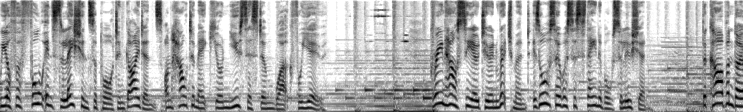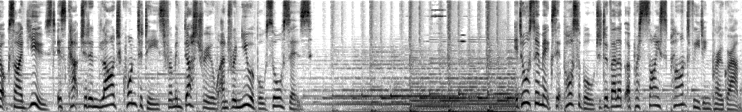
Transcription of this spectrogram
We offer full installation support and guidance on how to make your new system work for you. Greenhouse CO2 enrichment is also a sustainable solution. The carbon dioxide used is captured in large quantities from industrial and renewable sources. It also makes it possible to develop a precise plant feeding program,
